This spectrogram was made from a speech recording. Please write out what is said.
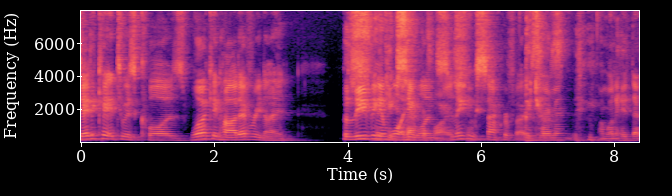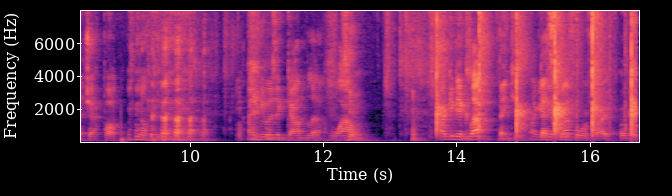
dedicated to his cause, working hard every night, believing in what he wants, making sacrifices. Determined. I'm gonna hit that jackpot. no. And he was a gambler. Wow. I'll give you a clap. Thank you. I'll give That's you a three, clap. four, five. Okay.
